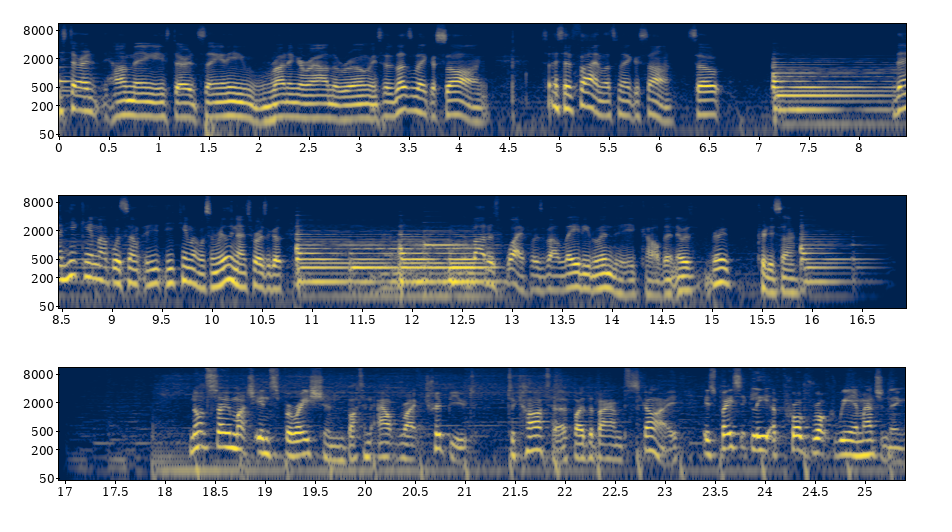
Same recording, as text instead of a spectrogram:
He started humming. He started singing. He running around the room. He said, "Let's make a song." So I said, "Fine, let's make a song." So then he came up with some. He, came up with some really nice words. It goes about his wife. It was about Lady Linda. He called it. And it was a very pretty song. Not so much inspiration, but an outright tribute, to Toccata by the band Sky is basically a prog rock reimagining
